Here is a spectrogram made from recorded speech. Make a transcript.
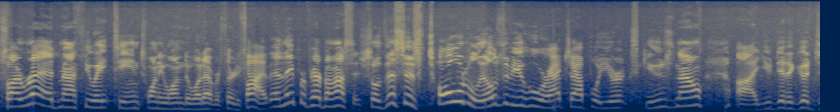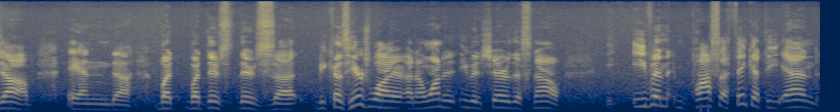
So I read Matthew 18, 21 to whatever, 35, and they prepared my message. So this is totally, those of you who were at chapel, you're excused now. Uh, you did a good job. And, uh, but, but there's, there's, uh, because here's why, and I want to even share this now. Even, possibly, I think at the end,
